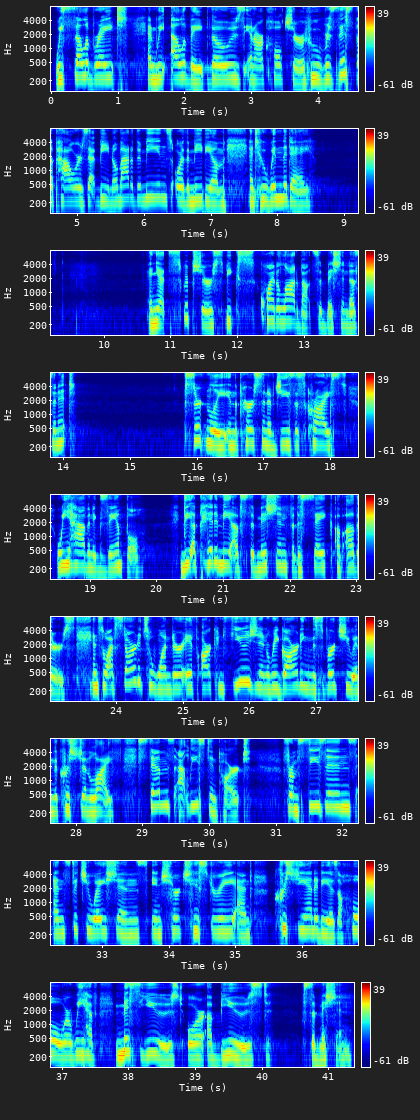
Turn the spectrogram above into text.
We celebrate and we elevate those in our culture who resist the powers that be, no matter the means or the medium, and who win the day. And yet, Scripture speaks quite a lot about submission, doesn't it? Certainly, in the person of Jesus Christ, we have an example the epitome of submission for the sake of others. And so I've started to wonder if our confusion regarding this virtue in the Christian life stems, at least in part, from seasons and situations in church history and Christianity as a whole where we have misused or abused submission,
